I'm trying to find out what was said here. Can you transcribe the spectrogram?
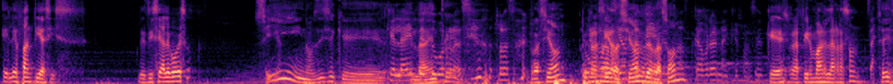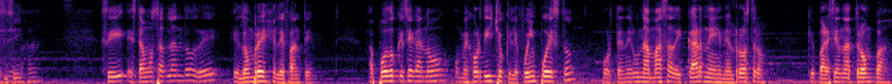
elefantiasis. ¿Les dice algo eso? Sí, nos dice que. Que la ente tuvo ente- razón. razón. ¿Ración? ¿Tuvo una Ración ración de también es razón? más cabrona que razón. Que es reafirmar la razón. Sí, sí, sí. Ajá. Sí, estamos hablando de el hombre elefante. Apodo que se ganó, o mejor dicho, que le fue impuesto por tener una masa de carne en el rostro, que parecía una trompa,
